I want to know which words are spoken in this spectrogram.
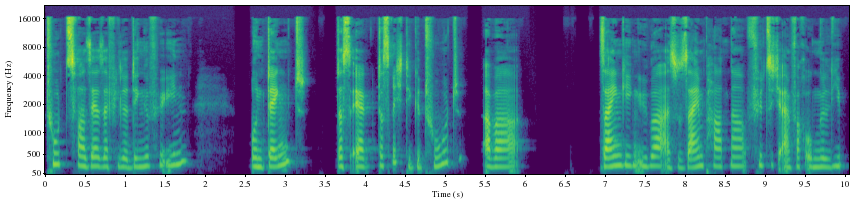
tut zwar sehr, sehr viele Dinge für ihn und denkt, dass er das Richtige tut, aber sein Gegenüber, also sein Partner, fühlt sich einfach ungeliebt,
